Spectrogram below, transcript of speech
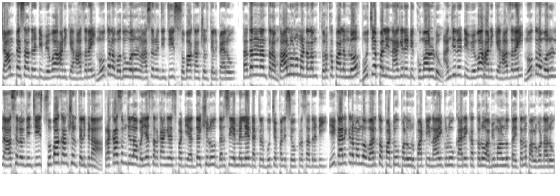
శ్యామ్ ప్రసాద్ రెడ్డి వివాహానికి హాజరై నూతన వధూవరులను ఆశీర్వదించి శుభాకాంక్షలు తెలిపారు. తదనంతరం తాలూరు మండలం తురకపాలెంలో బూచేపల్లి నాగిరెడ్డి కుమారుడు అంజిరెడ్డి వివాహానికి హాజరై నూతన వరుణ్ణి ఆశీర్వదించి శుభాకాంక్షలు తెలిపిన ప్రకాశం జిల్లా వైఎస్ వైఎస్ఆర్ కాంగ్రెస్ పార్టీ అధ్యక్షులు దర్శి ఎమ్మెల్యే డాక్టర్ బూచేపల్లి శివప్రసాద్ రెడ్డి. ఈ కార్యక్రమంలో వారితో పాటు పలువురు పార్టీ నాయకులు కార్యకర్తలు అభిమానులు తదితరులు పాల్గొన్నారు.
